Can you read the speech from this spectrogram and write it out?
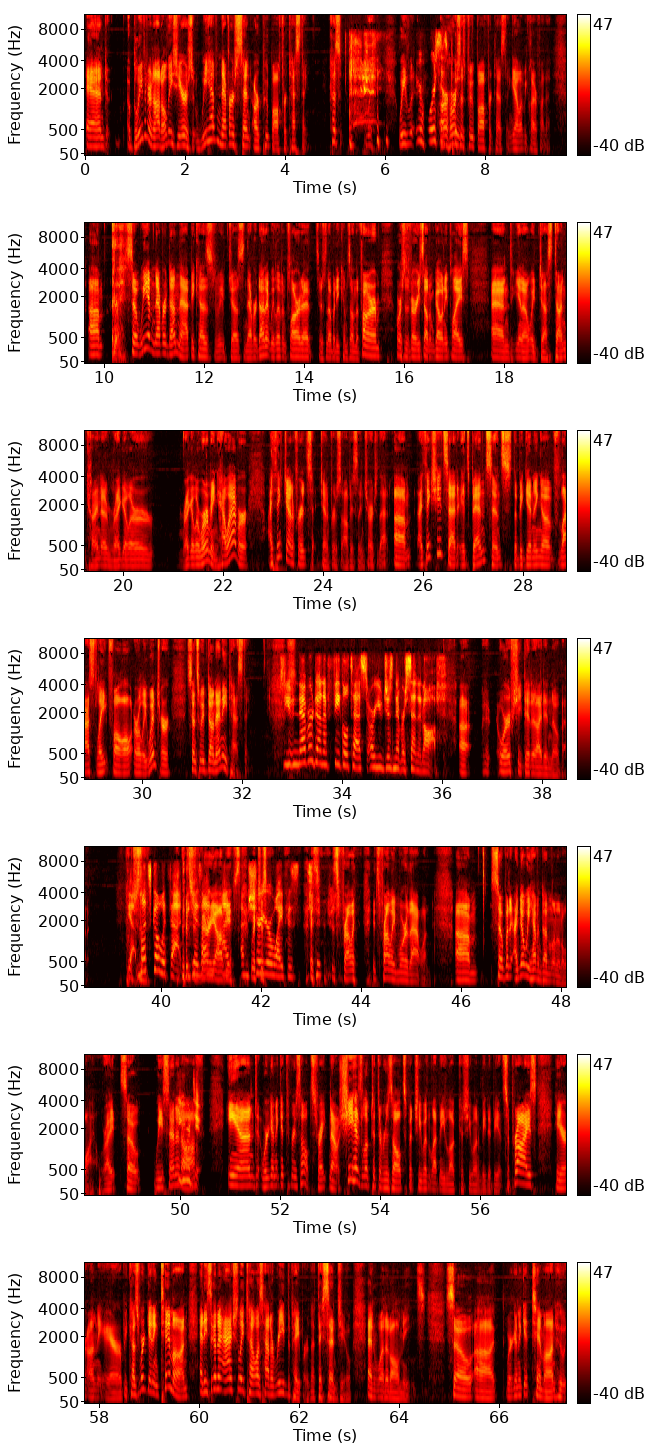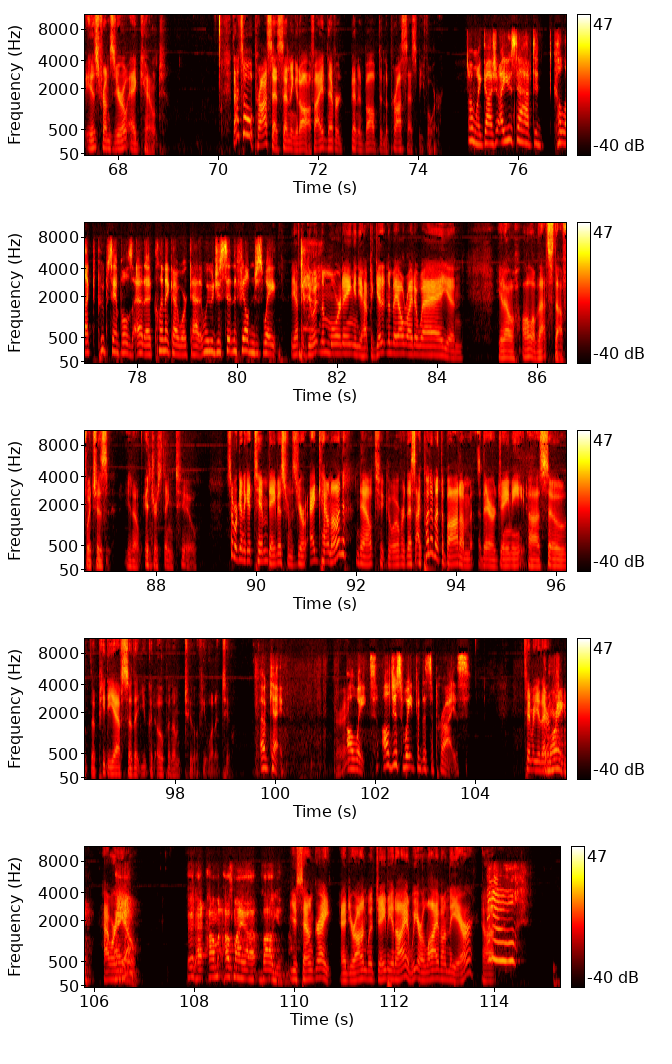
And uh, believe it or not, all these years we have never sent our poop off for testing because we, Your horses our poop. horses poop off for testing. Yeah, let me clarify that. Um, so we have never done that because we've just never done it. We live in Florida. There's nobody comes on the farm. Horses very seldom go anyplace, and you know we've just done kind of regular regular worming. However, I think Jennifer Jennifer's obviously in charge of that. Um, I think she had said it's been since the beginning of last late fall, early winter since we've done any testing. So you've never done a fecal test or you've just never sent it off. Uh, or if she did it, I didn't know about it. Yeah, let's go with that because very I'm, obvious, I, which sure is- your wife is. it's, it's probably it's probably more that one. Um, so, but I know we haven't done one in a while, right? So we sent it You off, due. And we're going to get the results right now. She has looked at the results, but she wouldn't let me look because she wanted me to be at surprise here on the air because we're getting Tim on, and he's going to actually tell us how to read the paper that they send you and what it all means. So uh, we're going to get Tim on, who is from Zero Egg Count. That's a whole process sending it off. I had never been involved in the process before. Oh my gosh, I used to have to collect poop samples at a clinic I worked at, and we would just sit in the field and just wait. You have to do it in the morning and you have to get it in the mail right away and you know, all of that stuff, which is, you know, interesting too. So we're going to get Tim Davis from Zero Egg Count on now to go over this. I put him at the bottom there, Jamie, uh, so the PDF so that you could open them too if you wanted to. Okay, All right. I'll wait. I'll just wait for the surprise. Tim, are you there? Good morning. How are I you? am. Good. How, how how's my uh, volume? You sound great. And you're on with Jamie and I, and we are live on the air. Uh, Hello.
